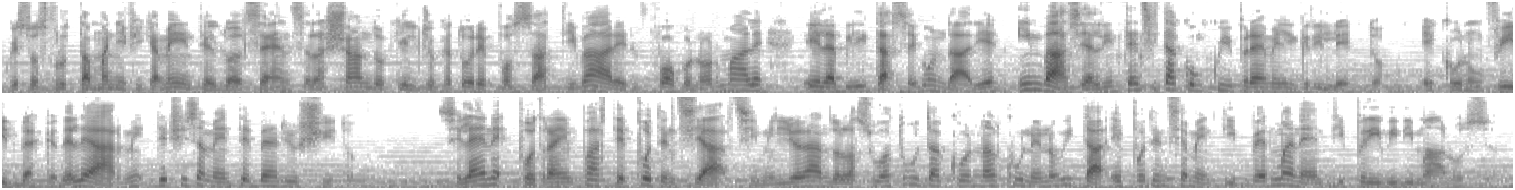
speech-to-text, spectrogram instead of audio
questo sfrutta magnificamente il DualSense, lasciando che il giocatore possa attivare il fuoco normale e le abilità secondarie in base all'intensità con cui preme il grilletto, e con un feedback delle armi decisamente ben riuscito. Selene potrà in parte potenziarsi migliorando la sua tuta con alcune novità e potenziamenti permanenti privi di malus.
